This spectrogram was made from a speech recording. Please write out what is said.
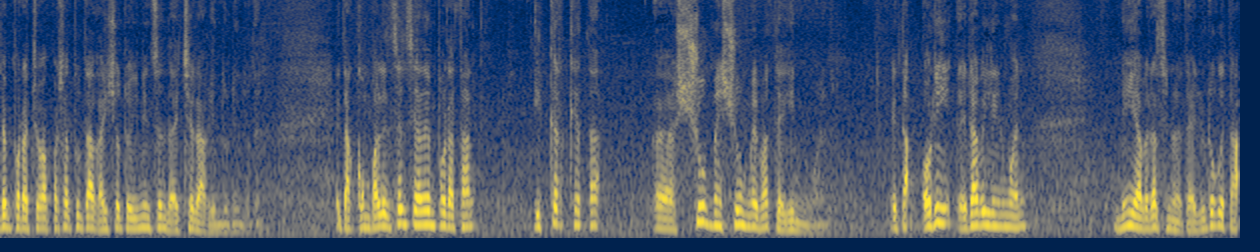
denporatxo bat pasatuta gaixotu egin nintzen da etxera agindu ninduten. Eta konbalentzia denporatan ikerketa xume-xume bat egin nuen. Eta hori erabili nuen, mila beratzen eta irurogeta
